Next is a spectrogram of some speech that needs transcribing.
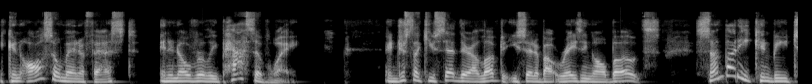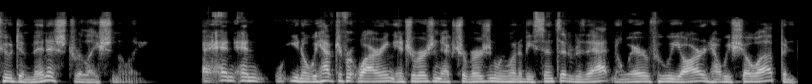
it can also manifest in an overly passive way. And just like you said there, I loved it. You said about raising all boats. Somebody can be too diminished relationally. And and you know, we have different wiring, introversion, extroversion. We want to be sensitive to that and aware of who we are and how we show up. And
